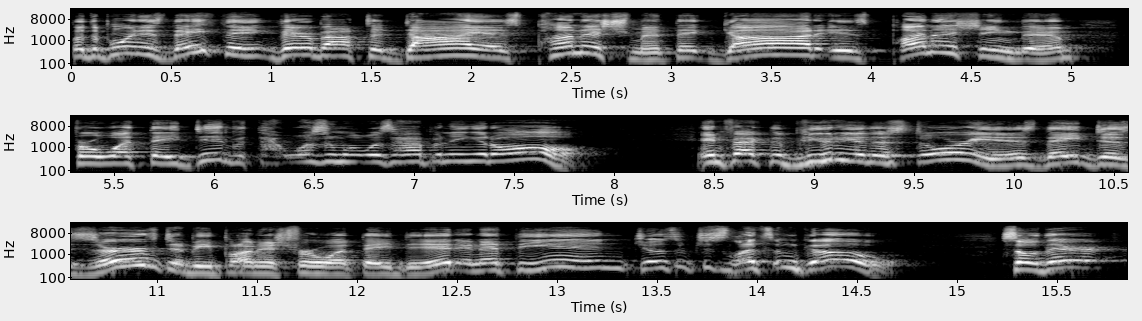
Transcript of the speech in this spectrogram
But the point is, they think they're about to die as punishment, that God is punishing them for what they did, but that wasn't what was happening at all. In fact, the beauty of the story is they deserve to be punished for what they did, and at the end, Joseph just lets them go. So they're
